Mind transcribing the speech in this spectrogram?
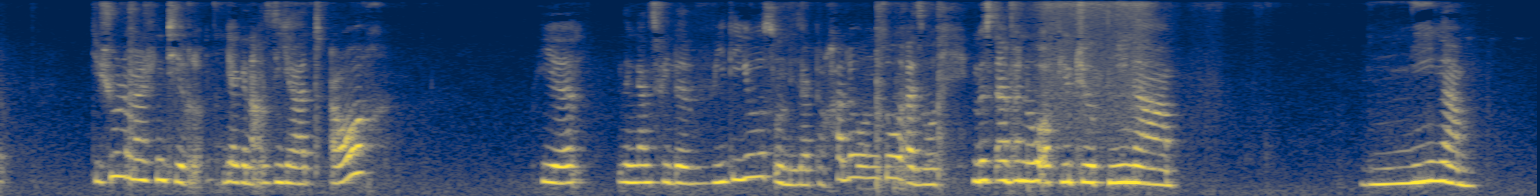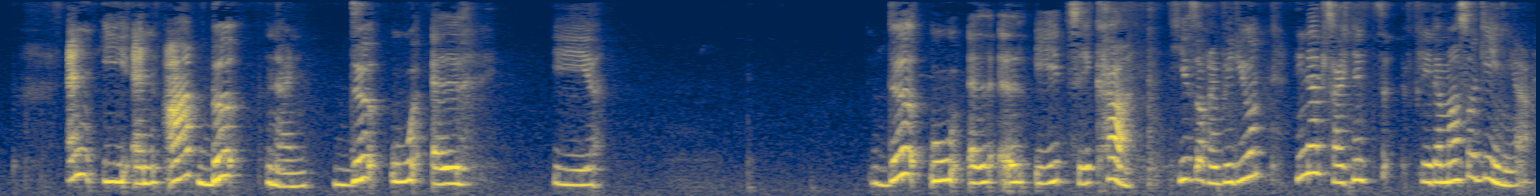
Die Schule Tiere. Ja, genau. Sie hat auch hier sind ganz viele Videos und die sagt auch Hallo und so. Also ihr müsst einfach nur auf YouTube Nina Nina N-I-N-A-B, nein, D-U-L-E. D-U-L-L-E-C-K. Hier ist auch ein Video. Nina zeichnet Fledermaus Eugenia.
